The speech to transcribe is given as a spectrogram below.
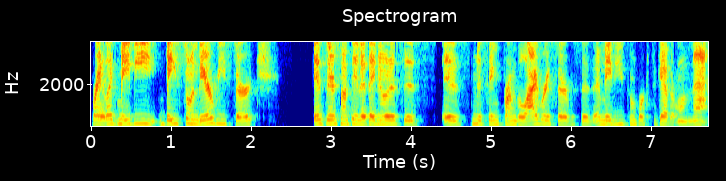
Right, like maybe based on their research, is there something that they notice is, is missing from the library services and maybe you can work together on that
